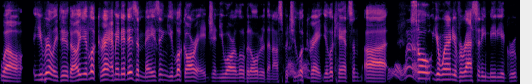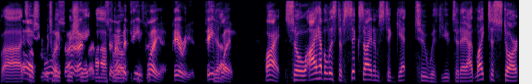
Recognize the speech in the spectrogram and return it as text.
Well, you really do though. You look great. I mean, it is amazing. You look our age, and you are a little bit older than us, but you look great. You look handsome. Uh, Oh, wow. so you're wearing your Veracity Media Group uh, Oh, t-shirt, which we course. I- I- appreciate. uh, listen, for I'm a team player. Period. Team Yeah. play. All right. So I have a list of six items to get to with you today. I'd like to start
